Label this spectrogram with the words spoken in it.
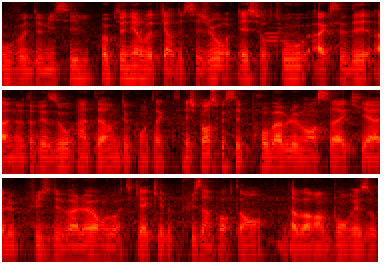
ou votre domicile, obtenir votre carte de séjour et surtout accéder à notre réseau interne de contacts. Et je pense que c'est probablement ça qui a le plus de valeur, ou en tout cas qui est le plus important, d'avoir un bon réseau.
